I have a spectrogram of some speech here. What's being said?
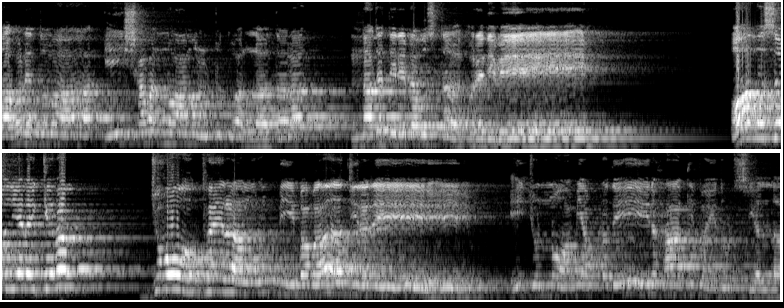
তাহলে তোমার এই সামান্য আমলটুকু আল্লাহ তারা নাজাতের ব্যবস্থা করে দিবে। কেরম, যুবক ভাইরা মুরব্বী বাবা রে। এই জন্য আমি আপনাদের হাতে পায়ে ধরছি আল্লাহ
